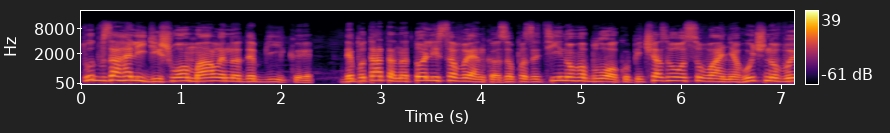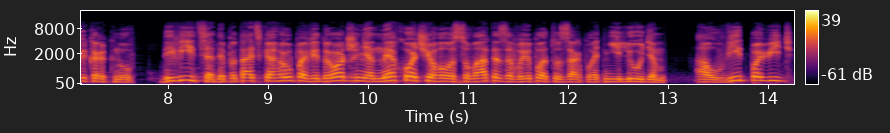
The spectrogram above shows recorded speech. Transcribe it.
Тут взагалі дійшло малино до бійки. Депутат Анатолій Савенко з опозиційного блоку під час голосування гучно викрикнув: Дивіться, депутатська група відродження не хоче голосувати за виплату зарплатні людям. А у відповідь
